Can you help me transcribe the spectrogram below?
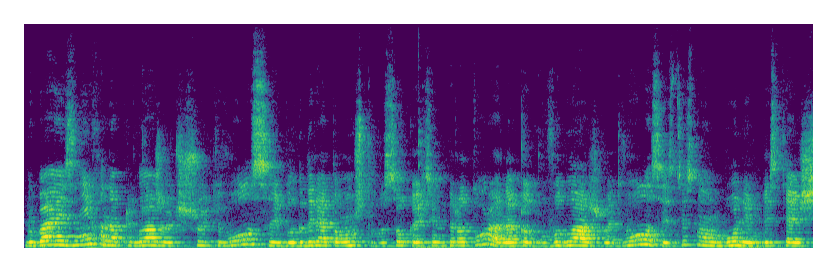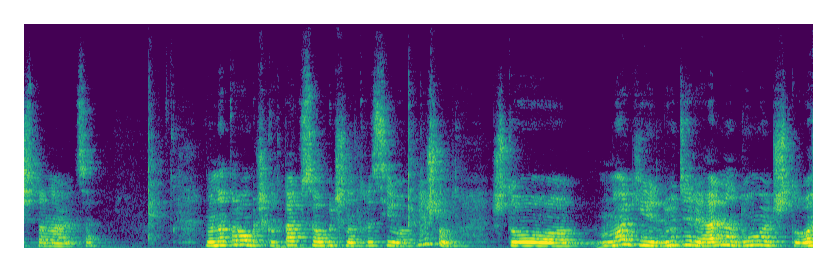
Любая из них, она приглаживает чешуйки волосы, и благодаря тому, что высокая температура, она как бы выглаживает волосы, естественно, он более блестящий становится. Но на коробочках так все обычно красиво пишут, что многие люди реально думают, что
